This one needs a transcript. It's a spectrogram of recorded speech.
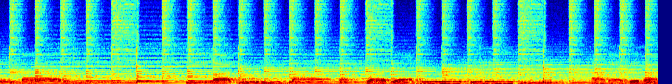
mentari. Bila ku tatap wajahmu itu Ada keharusan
